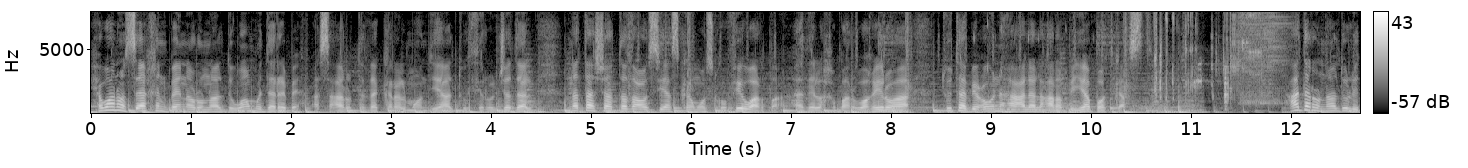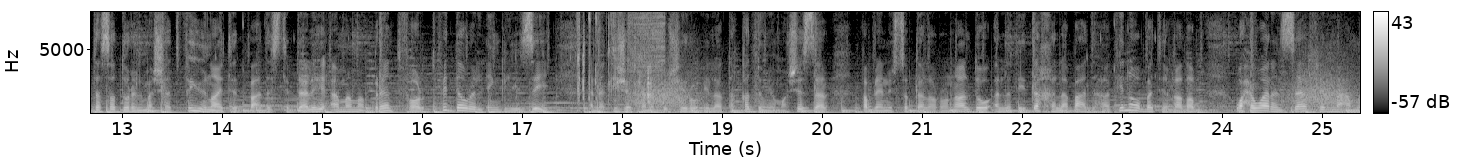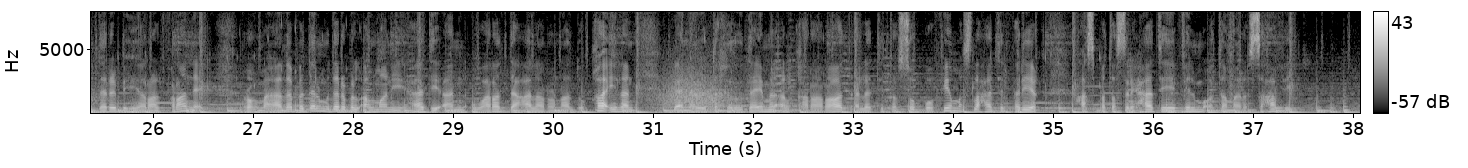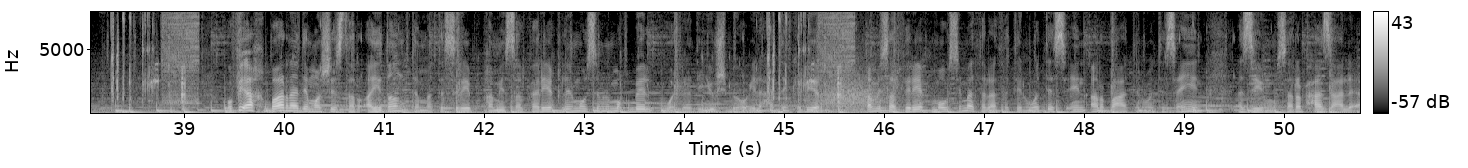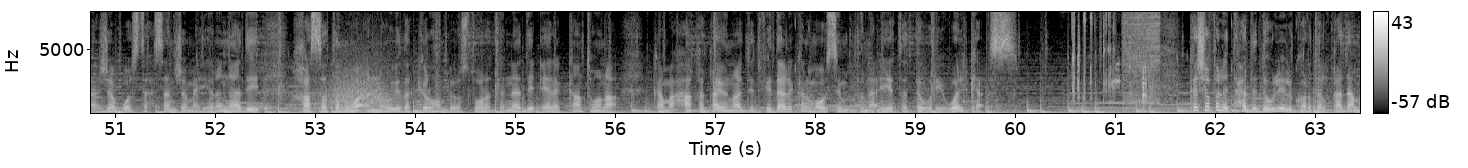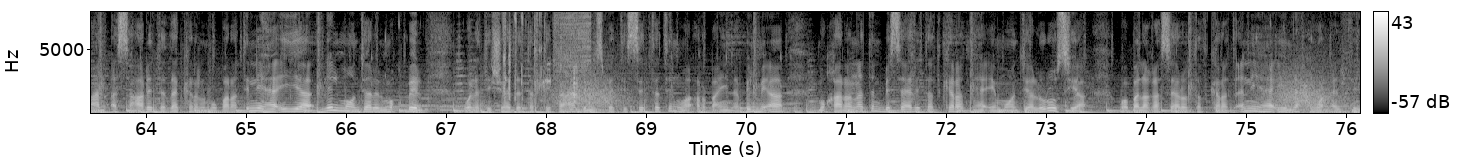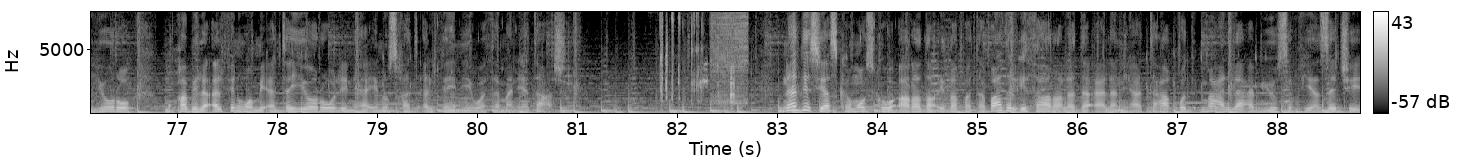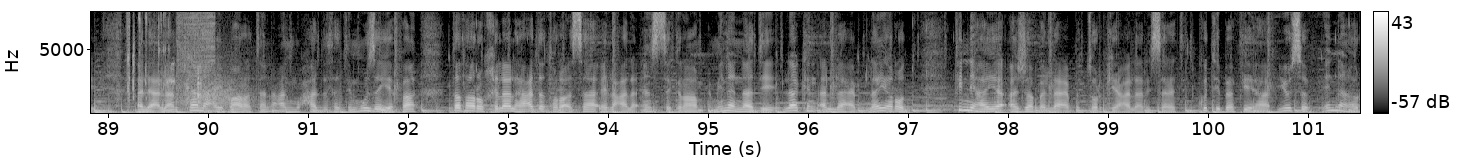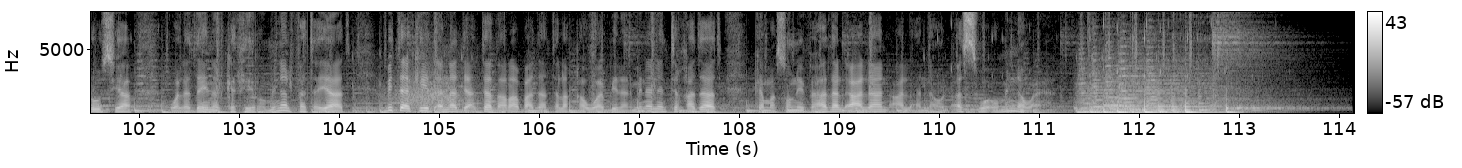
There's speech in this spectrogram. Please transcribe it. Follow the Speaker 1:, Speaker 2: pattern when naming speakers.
Speaker 1: حوار ساخن بين رونالدو ومدربه. أسعار التذاكر المونديال تثير الجدل. ناتاشا تضع سيسكا موسكو في ورطة. هذه الأخبار وغيرها تتابعونها على العربية بودكاست. عاد رونالدو لتصدر المشهد في يونايتد بعد استبداله أمام برنتفورد في الدوري الإنجليزي. النتيجة كانت تشير إلى تقدم مانشستر قبل أن يستبدل رونالدو الذي دخل بعدها في نوبة غضب وحوار ساخن مع مدربه رالف رانغنيك. رغم هذا بدأ المدرب الألماني هادئا ورد على رونالدو قائلا بأنه يتخذ دائما القرارات التي تصب في مصلحة الفريق حسب تصريحاته في المؤتمر الصحفي. وفي أخبار نادي مانشستر أيضا تم تسريب قميص الفريق للموسم المقبل والذي يشبه إلى حد كبير. قميص الفريق موسم 93 94 الزي المسرب حاز على إعجاب واستحسان جماهير النادي خاصة وأنه يذكرهم بأسطورة النادي إيريك كانتونا كما حقق يونايتد في ذلك الموسم ثنائية الدوري والكأس. كشف الاتحاد الدولي لكرة القدم عن أسعار تذاكر المباراة النهائية للمونديال المقبل والتي شهدت ارتفاعا بنسبة 46% مقارنة بسعر تذكرة نهائي مونديال روسيا وبلغ سعر تذكرة النهائي نحو 1000 يورو مقابل 1200 يورو لنهائي نسخة 2018 نادي سياسكا موسكو أراد إضافة بعض الإثارة لدى إعلانها التعاقد مع اللاعب يوسف يازيتشي. الإعلان كان عبارة عن محادثة مزيفة تظهر خلالها عدة رسائل على إنستغرام من النادي لكن اللاعب لا يرد. في النهاية أجاب اللاعب التركي على رسالة كتب فيها يوسف إنها روسيا ولدينا الكثير من الفتيات. بالتأكيد النادي اعتذر بعد أن تلقى وابلا من الانتقادات كما صنف هذا الإعلان على أنه الأسوأ من نوعه.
